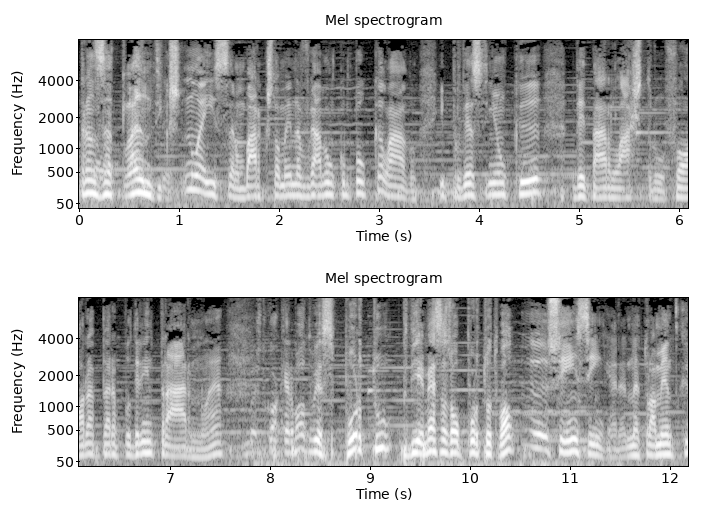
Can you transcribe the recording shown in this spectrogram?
transatlânticos, não é isso, eram barcos que também navegavam com pouco calado e por vezes tinham que deitar lastro fora para poder entrar, não é? Mas de qualquer modo, esse porto pedia messas ao porto atual? Uh, sim, sim, era naturalmente que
